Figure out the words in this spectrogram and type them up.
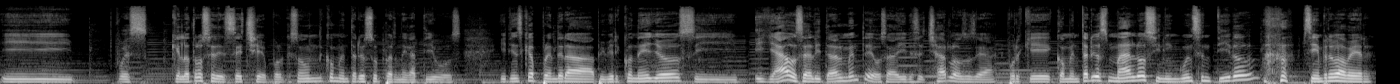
y pues que el otro se deseche, porque son comentarios súper negativos. Y tienes que aprender a vivir con ellos y, y, ya, o sea, literalmente, o sea, y desecharlos, o sea, porque comentarios malos sin ningún sentido siempre va a haber.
